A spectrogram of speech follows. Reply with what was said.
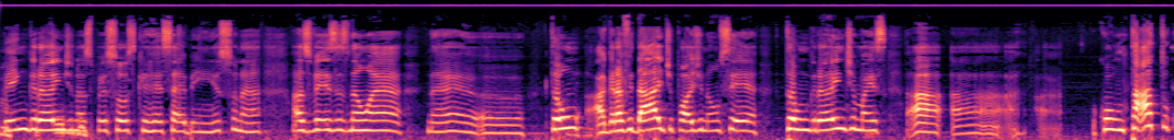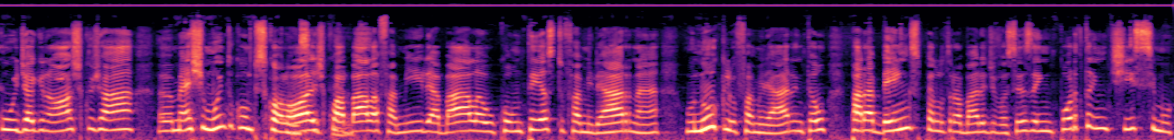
bem grande nas pessoas que recebem isso, né? Às vezes não é, né, tão a gravidade pode não ser tão grande, mas a, a- a- o contato com o diagnóstico já ah, mexe muito com o psicológico, abala a família, abala o contexto familiar, né? O núcleo familiar. Então, parabéns pelo trabalho de vocês. É importantíssimo,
